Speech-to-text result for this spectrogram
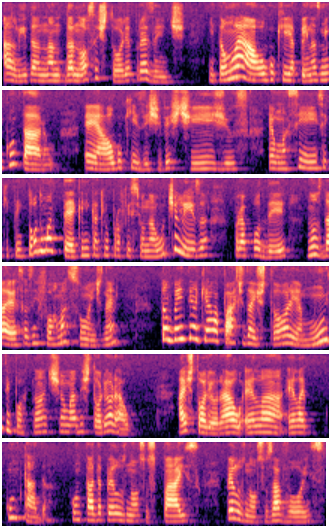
ali da, na, da nossa história presente. Então, não é algo que apenas me contaram, é algo que existe vestígios, é uma ciência que tem toda uma técnica que o profissional utiliza para poder nos dar essas informações, né? Também tem aquela parte da história muito importante chamada história oral. A história oral, ela, ela é contada, contada pelos nossos pais, pelos nossos avós,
